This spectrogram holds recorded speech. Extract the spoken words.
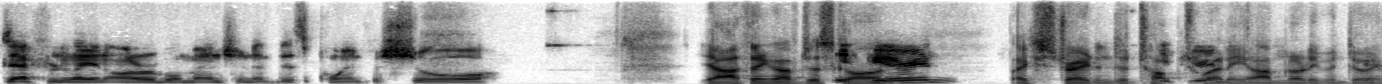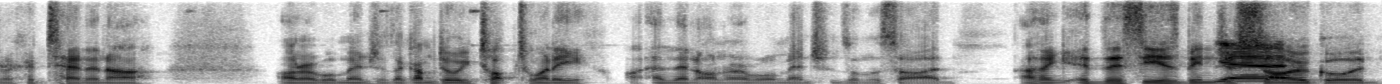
definitely an honorable mention at this point for sure. Yeah, I think I've just If gone in, like straight into top if you're- 20. I'm not even doing like a 10 and a honorable mentions. Like I'm doing top 20 and then honorable mentions on the side. I think it, this year's been just Yeah. so good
